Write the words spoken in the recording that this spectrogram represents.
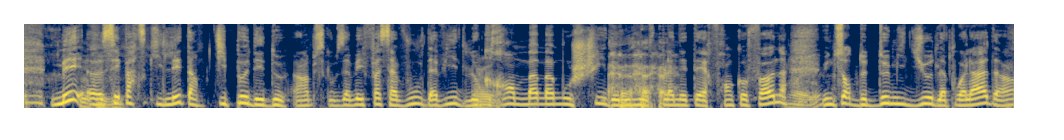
Mais euh, c'est parce qu'il est un petit peu des deux, hein, puisque vous avez face à vous, David, le Oui. grand mamamouchi de l'humour planétaire francophone, Oui. une sorte de demi-dieu de la poilade, hein,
